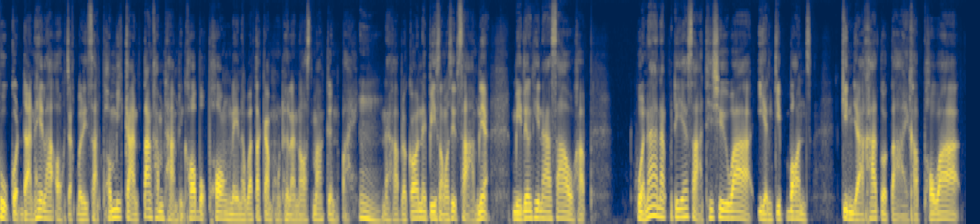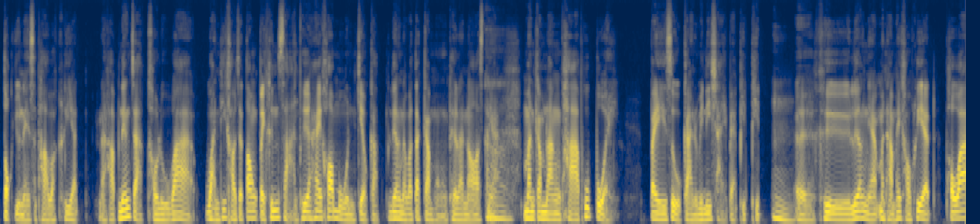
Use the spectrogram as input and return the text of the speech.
ถูกกดดันให้ลาออกจากบริษัท เพราะมีการตั้งคำถามถึงข้อบกพร่องในนวัตกรรมของ Theranos มากเกินไปอืมนะครับแล้วก็ในปี 2013เนี่ยมีเรื่องที่น่าเศร้าครับ หัวหน้านักวิทยาศาสตร์ที่ชื่อว่าเอียนกิบบอนส์กินยาฆ่าตัวตายครับ เพราะว่าตกอยู่ในสภาวะเครียดนะครับ เนื่องจากเขารู้ว่าวันที่เขาจะต้องไปขึ้นศาลเพื่อให้ข้อมูลเกี่ยวกับเรื่องนวัตกรรมของ Theranos เนี่ยอ่ามันกำลังพาผู้ป่วย ไปสู่การวินิจฉัยแบบผิดๆอืมเออคือเรื่องเนี้ยมันทำให้เขาเครียด เพราะว่า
